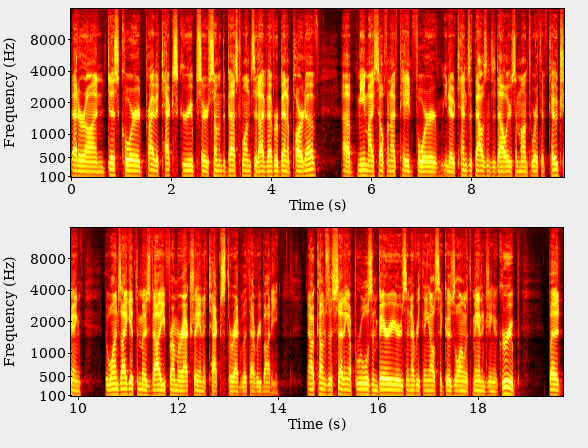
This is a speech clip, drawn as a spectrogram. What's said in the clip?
that are on Discord, private text groups are some of the best ones that I've ever been a part of. Uh, me myself, when I've paid for you know tens of thousands of dollars a month worth of coaching, the ones I get the most value from are actually in a text thread with everybody. Now it comes with setting up rules and barriers and everything else that goes along with managing a group, but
